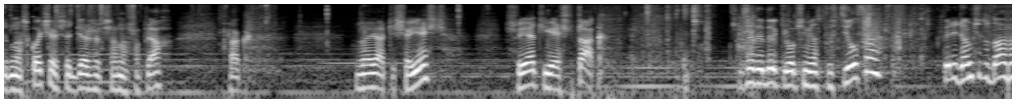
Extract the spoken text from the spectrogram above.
Тут на скотче все держится на соплях. Так, заряд еще есть. Свет есть. Так, с этой дырки, в общем, я спустился. Перейдемте туда,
